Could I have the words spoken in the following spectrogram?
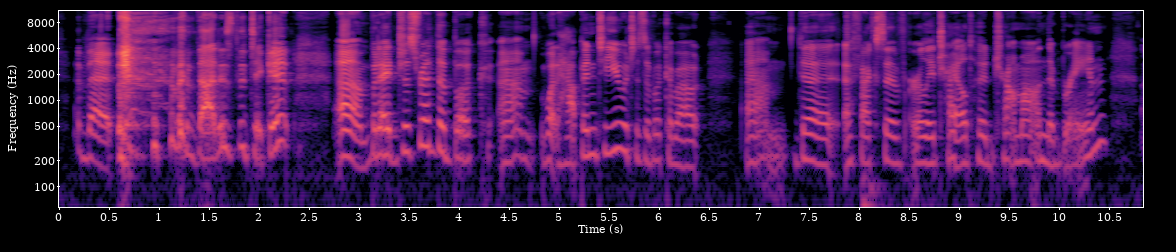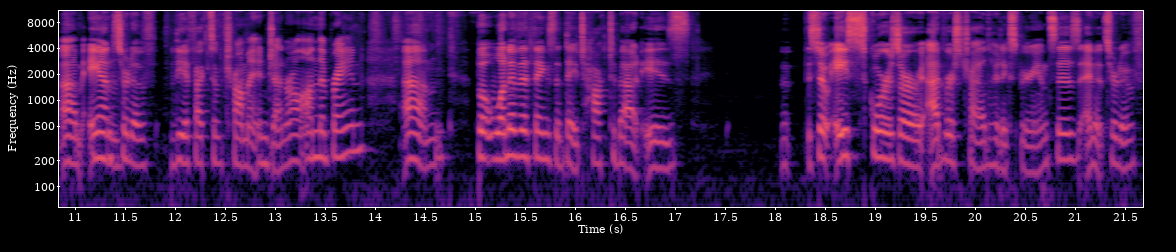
that that is the ticket. Um but I just read the book um What Happened to You, which is a book about um, the effects of early childhood trauma on the brain um, and sort of the effects of trauma in general on the brain. Um, but one of the things that they talked about is so ACE scores are adverse childhood experiences, and it sort of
